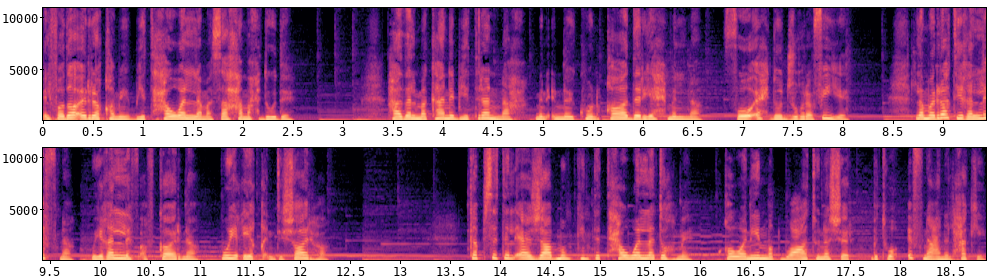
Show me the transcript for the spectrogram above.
الفضاء الرقمي بيتحول لمساحة محدودة. هذا المكان بيترنح من إنه يكون قادر يحملنا فوق حدود جغرافية. لمرات يغلفنا ويغلف أفكارنا ويعيق انتشارها. كبسة الإعجاب ممكن تتحول لتهمة قوانين مطبوعات ونشر بتوقفنا عن الحكي.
